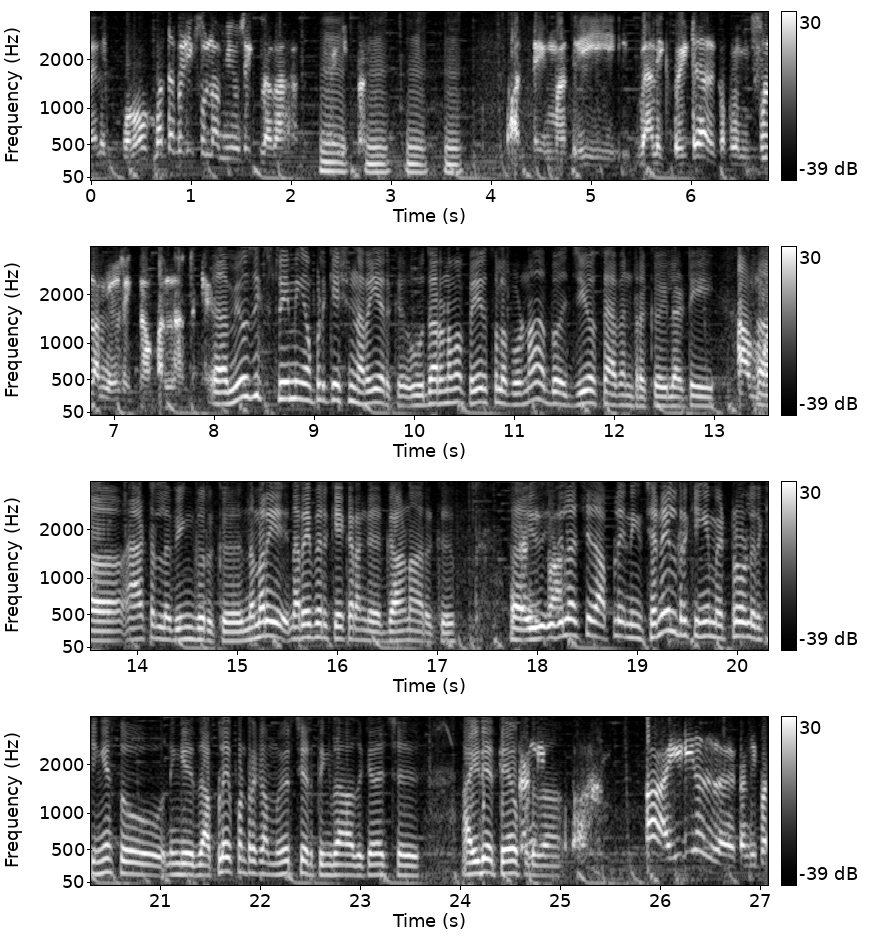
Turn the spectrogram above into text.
வேலைக்கு போகணும் மத்தபடி ஃபுல்லா மியூசிக்ல தான் பார்ட் டைம் மாதிரி வேலைக்கு போயிட்டு அதுக்கப்புறம் ஃபுல்லா மியூசிக் பண்ணலாம்னு இருக்கேன். மியூசிக் ஸ்ட்ரீமிங் அப்ளிகேஷன் நிறைய இருக்கு. உதாரணமா பேர் சொல்ல போனா இப்போ ஜியோ செவன் இருக்கு இல்லாட்டி. ஏர்டெல்ல விங் இருக்கு. இந்த மாதிரி நிறைய பேர் கேட்குறாங்க கானா இருக்கு. இதில் வச்சு அப்ளை நீங்கள் சென்னையில் இருக்கீங்க மெட்ரோவில் இருக்கீங்க ஸோ நீங்கள் இது அப்ளை பண்ணுறக்கா முயற்சி எடுத்தீங்களா? அதுக்கு ஏதாச்சும் ஐடியா தேவைப்படுதா? ஐடியாஸ் கண்டிப்பா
